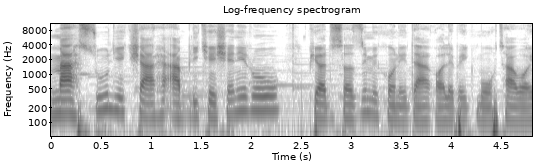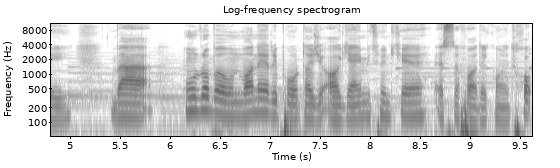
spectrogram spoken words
محصول یک شرح اپلیکیشنی رو پیاده سازی می‌کنید در قالب یک محتوایی و اون رو به عنوان ریپورتاج آگهی می‌تونید که استفاده کنید. خب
